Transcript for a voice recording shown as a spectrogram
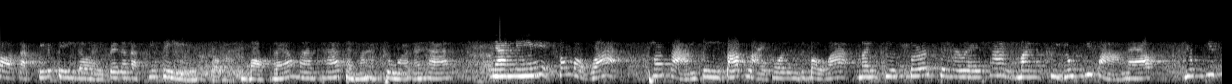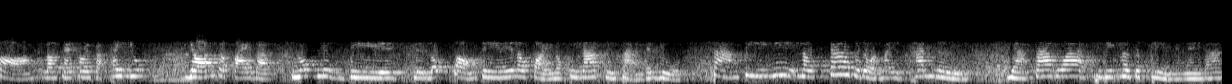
ต่อจากฟิลิปปินส์เลยเป็นอันดับที่สี่ครับ บอกแล้วมาช้าแต่มาชัวร์นะคะ งานนี้ต้องบอกว่าพอ 3G ปั๊บหลายคนจะบอกว่ามันคือ first generation มันคือ ยุคที่3แล้ว ยุคที่2เราใช้โทรศัพท์ให้ยุคย้อนกลับไปแบบลบ 1G หรือลบ 2G นี่เราปล่อยนกพิราบสื่อสารกันอยู่ 3G นี่เราก้าวกระโดดมาอีกขั้นหนึ่ง อยากทราบว่าชีวิตเราจะเปลี่ยนยังไงบ้าง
